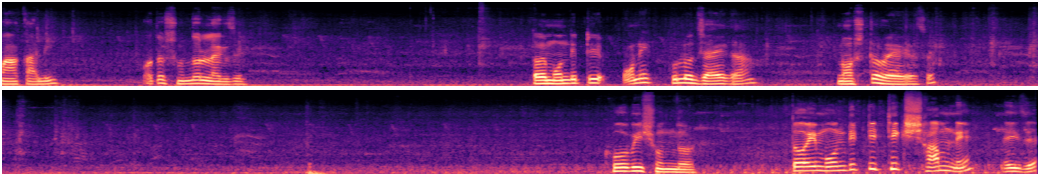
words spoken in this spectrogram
মা কালী, কত সুন্দর লাগছে। তবে মন্দিরটির অনেকগুলো জায়গা নষ্ট হয়ে গেছে। খুবই সুন্দর। তো এই মন্দিরটির ঠিক সামনে, এই যে,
